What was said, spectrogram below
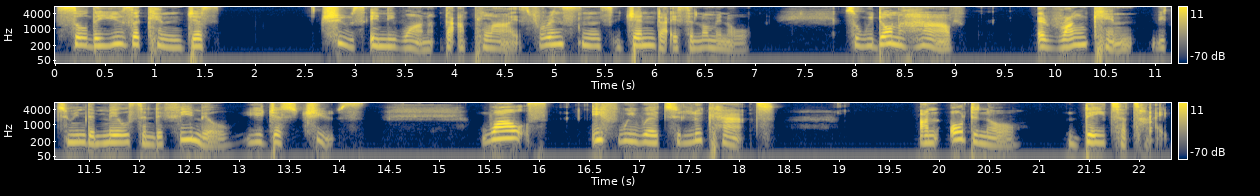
So the user can just choose any one that applies. For instance, gender is a nominal. So we don't have a ranking between the males and the female. You just choose. Whilst if we were to look at an ordinal data type,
